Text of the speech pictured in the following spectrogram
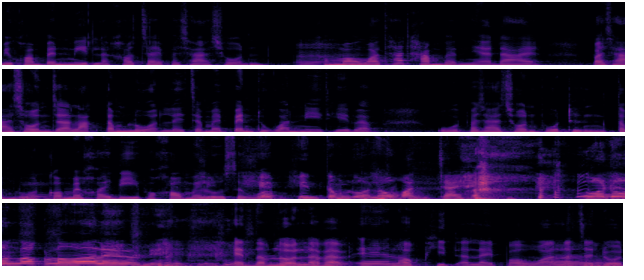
มีความเป็นมิตรและเข้าใจประชาชน เขามองว่าถ้าทำแบบนี้ได้ ประชาชนจะรักตำรวจเลยจะไม่เป็นทุกวันนี้ที่แบบอุ้ยประชาชนพูดถึงตำรวจก็ไม่ค่อยดี เพราะเขาไม่รู้สึกว่าเห็นตำรวจแล้วหวั่นใจกลัวโดนล็อกล้ออะไรแบบนี้ เห็นตำรวจแล้วแบบ เออเราผิดอะไรเปล่าวะ เราจะโดน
